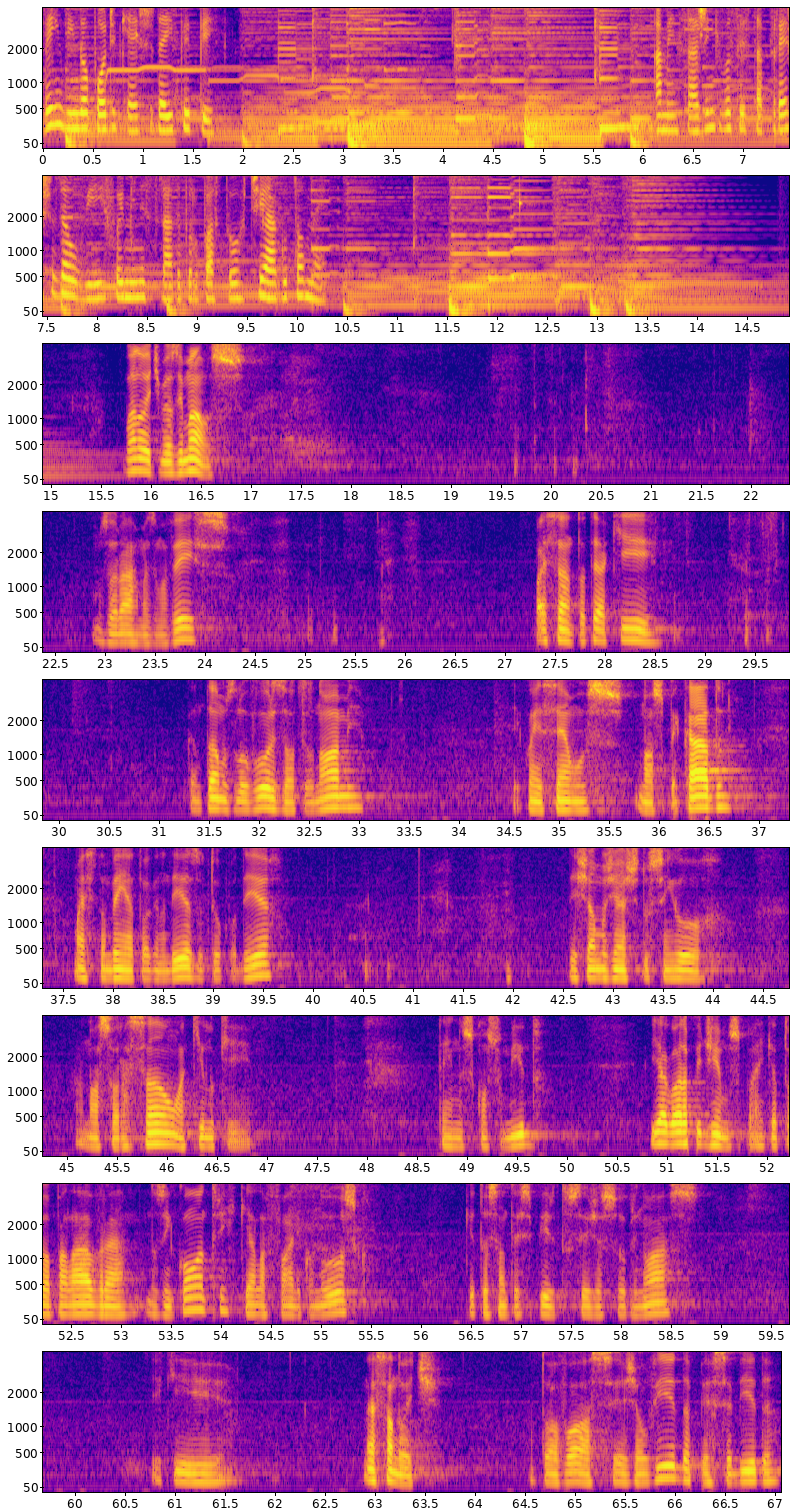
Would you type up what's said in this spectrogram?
Bem-vindo ao podcast da IPP. A mensagem que você está prestes a ouvir foi ministrada pelo pastor Tiago Tomé. Boa noite, meus irmãos. Vamos orar mais uma vez. Pai Santo, até aqui cantamos louvores ao Teu nome, reconhecemos nosso pecado, mas também a Tua grandeza, o Teu poder. Deixamos diante do Senhor a nossa oração, aquilo que tem nos consumido. E agora pedimos, Pai, que a tua palavra nos encontre, que ela fale conosco, que o teu Santo Espírito seja sobre nós e que nessa noite a tua voz seja ouvida, percebida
